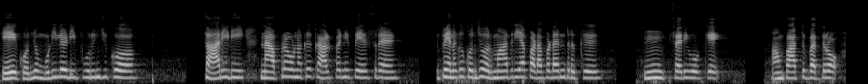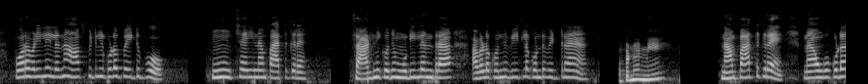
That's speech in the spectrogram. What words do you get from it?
ஏய் கொஞ்சம் முடியலடி புரிஞ்சுக்கோ. சாரிடி நான் அப்புறம் உனக்கு கால் பண்ணி பேசுறேன். இப்போ எனக்கு கொஞ்சம் ஒரு மாதிரியா படபடன்னு இருக்கு. ம் சரி ஓகே. ஆ பார்த்து பத்திரம். போற வழியில இல்லைன்னா ஹாஸ்பிட்டல் கூட போயிட்டு போ. ம் சரி நான் பாத்துக்கிறேன். சாலினி கொஞ்சம் முடியலன்றா. அவளை கொஞ்சம் வீட்டில் கொண்டு விட்டுறேன். அப்படின்னா நீ? நான் பாத்துக்கிறேன். நான் உங்க கூட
